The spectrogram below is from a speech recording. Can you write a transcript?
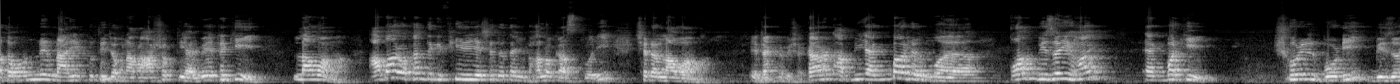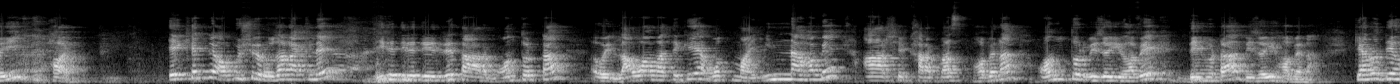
অথবা অন্যের নারীর প্রতি যখন আমার আসক্তি আসবে, এটা কি? লাওয়ামা। আবার ওখান থেকে ফিরে এসে যাতে আমি ভালো কাজ করি, সেটা লাওয়ামা। এটা একটা বিষয়। কারণ আপনি একবার কল বিজয়ী হয়, একবার কি? শরীর বডি বিজয়ী হয়। এই ক্ষেত্রে অবশ্যই রোজা রাখলে ধীরে ধীরে ধীরে ধীরে তার অন্তরটা ওই লাওয়ামা থেকে মতমাই ইন্না হবে, আর সে খারাপ কাজ হবে না, অন্তর বিজয়ী হবে, দেহটা বিজয়ী হবে না। কেন দেহ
